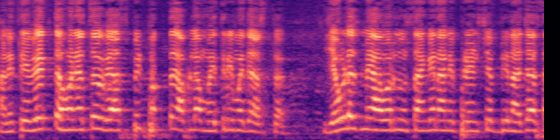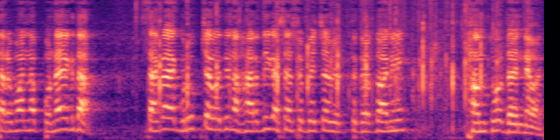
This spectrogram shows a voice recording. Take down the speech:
आणि ते व्यक्त होण्याचं व्यासपीठ फक्त आपल्या मैत्रीमध्ये असतं. एवढंच मी आवर्जून सांगेन आणि फ्रेंडशिप दिनाच्या सर्वांना पुन्हा एकदा सगळ्या ग्रुपच्या वतीनं हार्दिक अशा शुभेच्छा व्यक्त करतो आणि थांबतो. धन्यवाद.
